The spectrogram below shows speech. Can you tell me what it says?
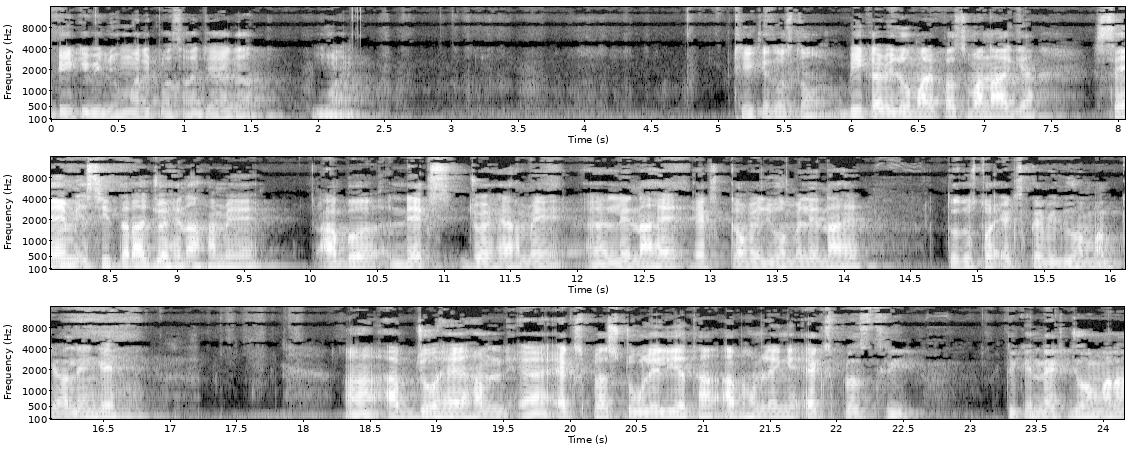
बी की वैल्यू हमारे पास आ जाएगा वन ठीक है दोस्तों बी का वैल्यू हमारे पास वन आ गया। सेम इसी तरह जो है ना, हमें अब नेक्स्ट जो है हमें लेना है एक्स का वैल्यू हमें लेना है। तो दोस्तों x का वैल्यू हम अब क्या लेंगे? आ, अब जो है हम x प्लस टू ले लिया था अब हम लेंगे x प्लस थ्री ठीक है नेक्स्ट जो हमारा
